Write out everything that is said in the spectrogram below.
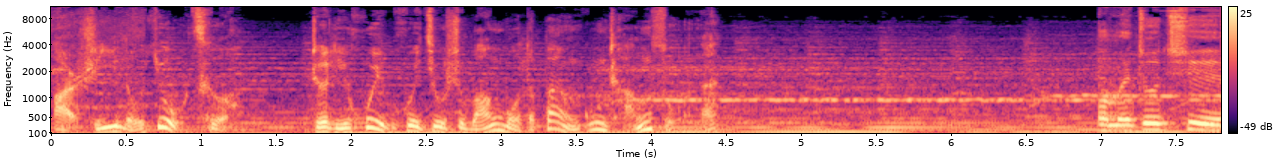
二十一楼右侧，这里会不会就是王某的办公场所呢？我们就去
